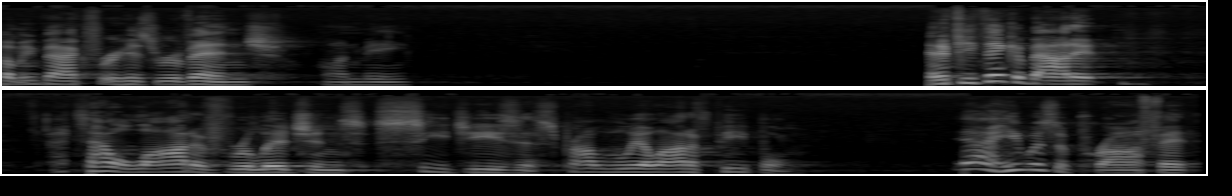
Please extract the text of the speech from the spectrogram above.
coming back for his revenge on me. And if you think about it, that's how a lot of religions see Jesus, probably a lot of people. Yeah, he was a prophet,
